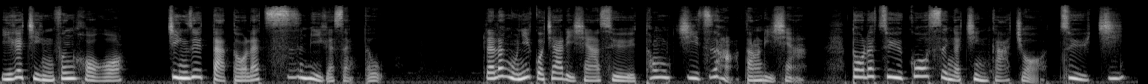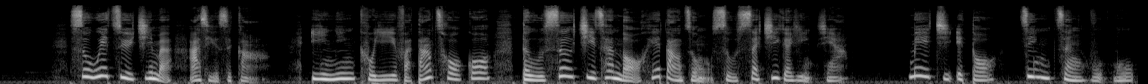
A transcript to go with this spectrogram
伊个勤奋好学，竟然达到了痴迷的程度。辣辣我们国家里向，传统剪纸行当里向，到了最高深的境界叫转剪。所谓转剪嘛，也就是讲。艺人可以勿打草稿，徒手剪出脑海当中所设计的形象，每剪一刀精准无误，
